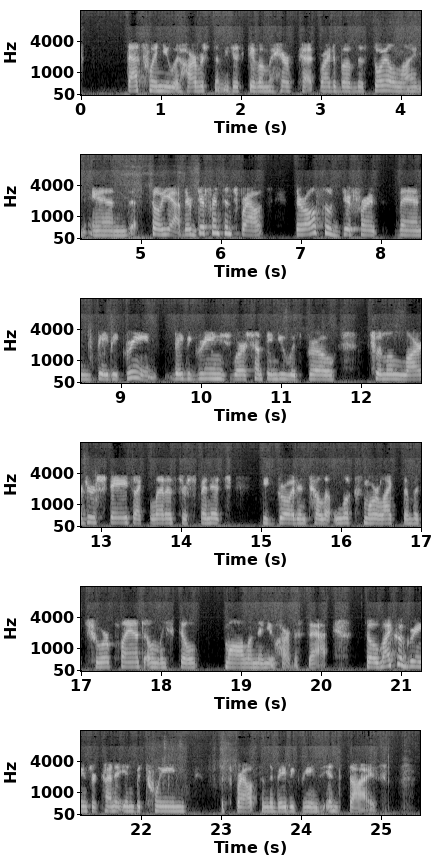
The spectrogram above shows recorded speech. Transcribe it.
that's when you would harvest them. You just give them a haircut right above the soil line. And so, yeah, they're different than sprouts. They're also different than baby greens. Baby greens were something you would grow to a little larger stage, like lettuce or spinach. You'd grow it until it looks more like the mature plant, only still small, and then you harvest that. So microgreens are kind of in between the sprouts and the baby greens in size.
